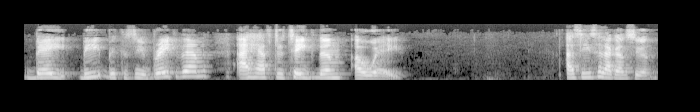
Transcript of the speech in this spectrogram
baby, because you break them, I have to take them away. Así dice la canción.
